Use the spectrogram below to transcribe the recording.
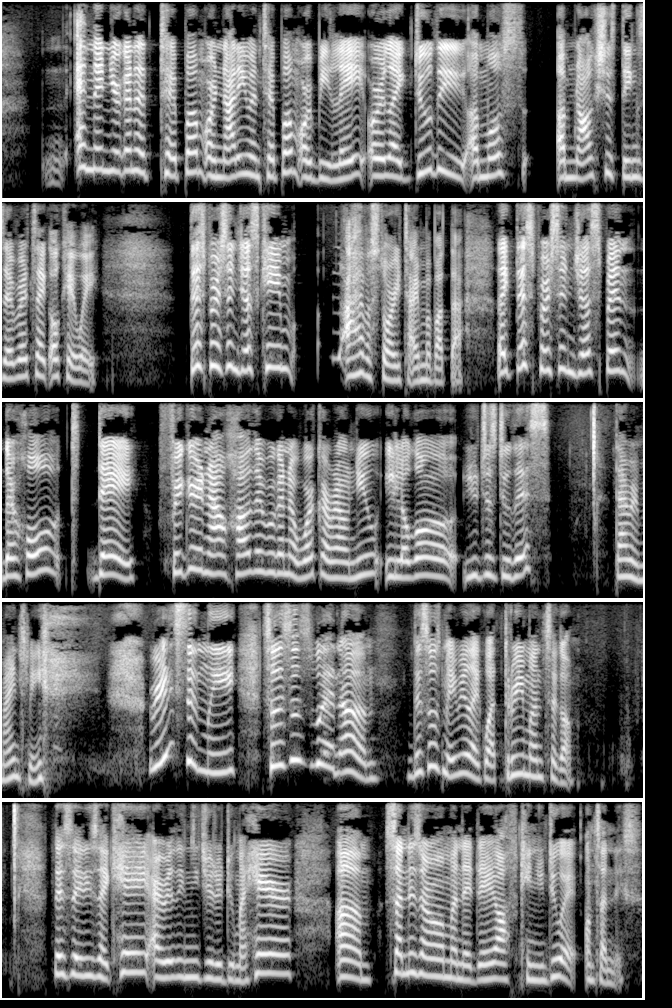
and then you're gonna tip them or not even tip them or be late or like do the uh, most obnoxious things ever. It's like, okay, wait, this person just came. I have a story time about that. Like this person just spent their whole day figuring out how they were gonna work around you. Y luego you just do this. That reminds me. Recently, so this is when um this was maybe like what three months ago. This lady's like, "Hey, I really need you to do my hair. Um, Sundays are on my day off. Can you do it on Sundays?"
